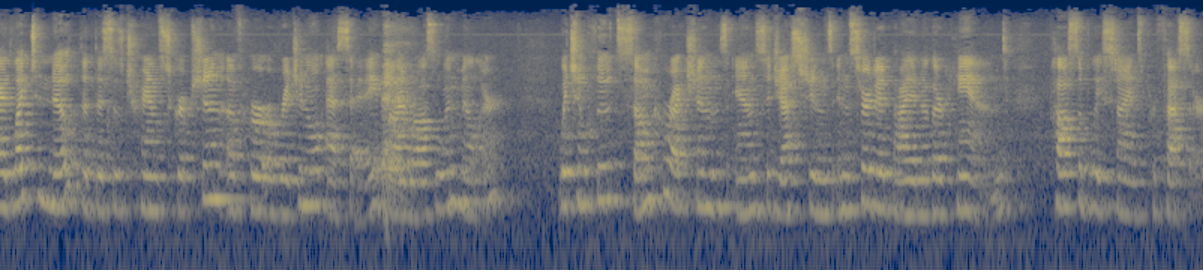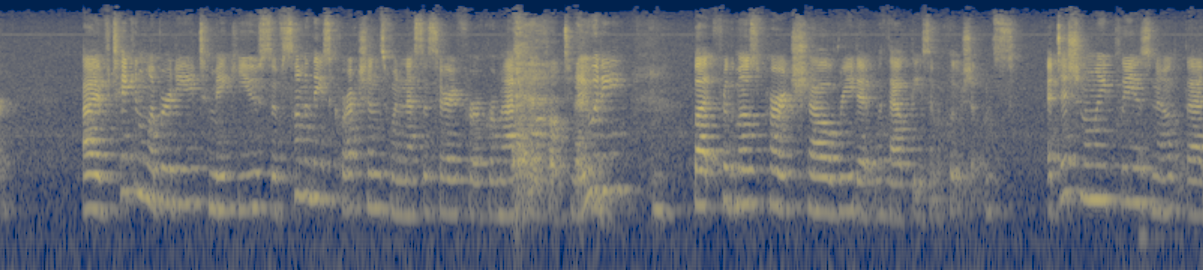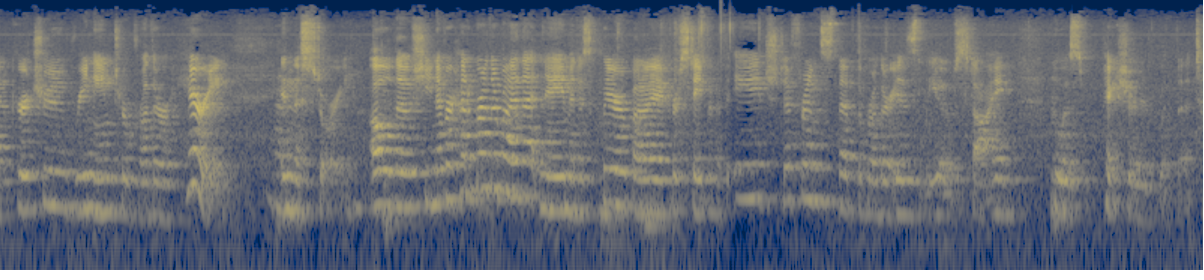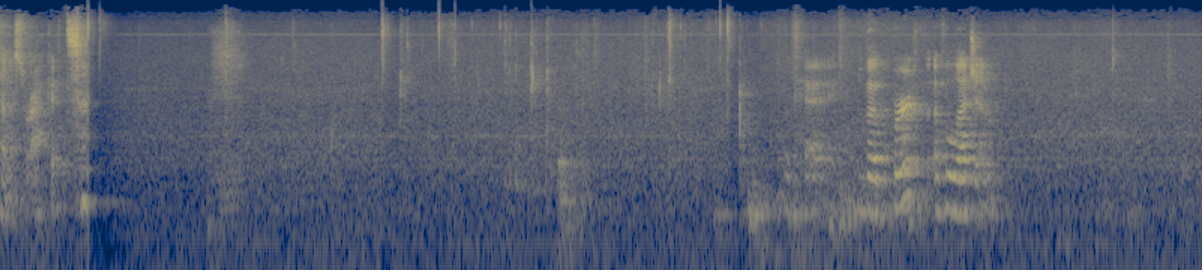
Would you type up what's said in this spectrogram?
I'd like to note that this is a transcription of her original essay by Rosalind Miller, which includes some corrections and suggestions inserted by another hand, possibly Stein's professor. I've taken liberty to make use of some of these corrections when necessary for grammatical continuity, but for the most part shall read it without these inclusions. Additionally, please note that Gertrude renamed her brother Harry in this story. Although she never had a brother by that name, it is clear by her statement of age difference that the brother is Leo Stein, who was pictured with the tennis rackets. Okay, the birth of a legend.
